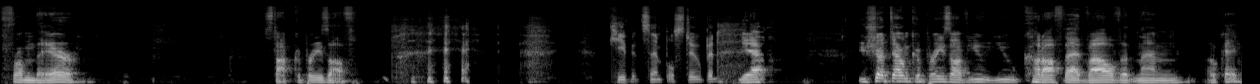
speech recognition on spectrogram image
from there, stop Kaprizov. Keep it simple, stupid. Yeah, you shut down Kaprizov. You you cut off that valve, and then okay,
